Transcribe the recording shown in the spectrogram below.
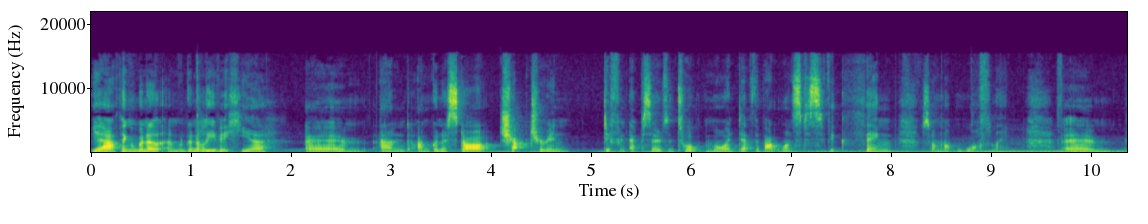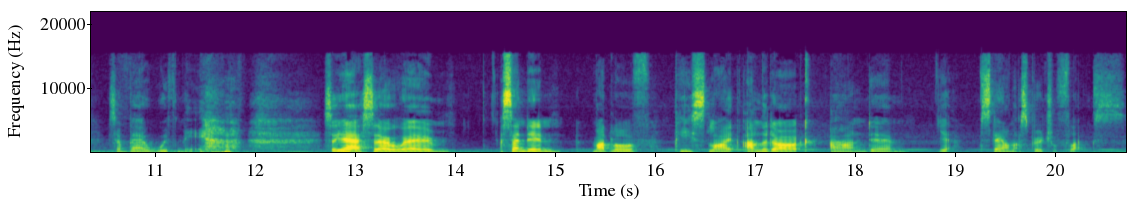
yeah I think I'm gonna I'm gonna leave it here um, and I'm gonna start chaptering different episodes and talk more in depth about one specific thing, so I'm not waffling. Um, so bear with me. so yeah, so um, send in mad love, peace, light, and the dark, and um, yeah, stay on that spiritual flex.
